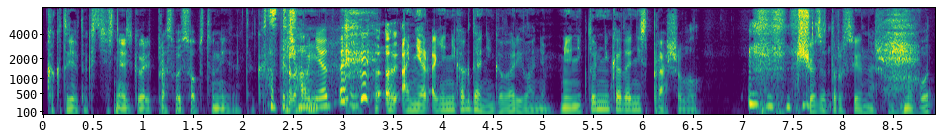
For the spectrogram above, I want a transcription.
как-то я так стесняюсь говорить про свой собственный. А почему нет? А, а а я никогда не говорил о нем. Меня никто никогда не спрашивал. Что за трусы я ношу? Ну вот,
